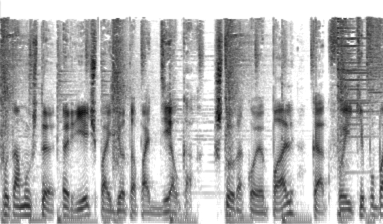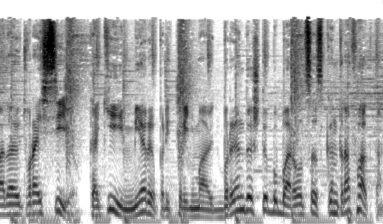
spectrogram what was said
потому что речь пойдет о подделках. Что такое паль, как фейки попадают в Россию, какие меры предпринимают бренды, чтобы бороться с контрафактом,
